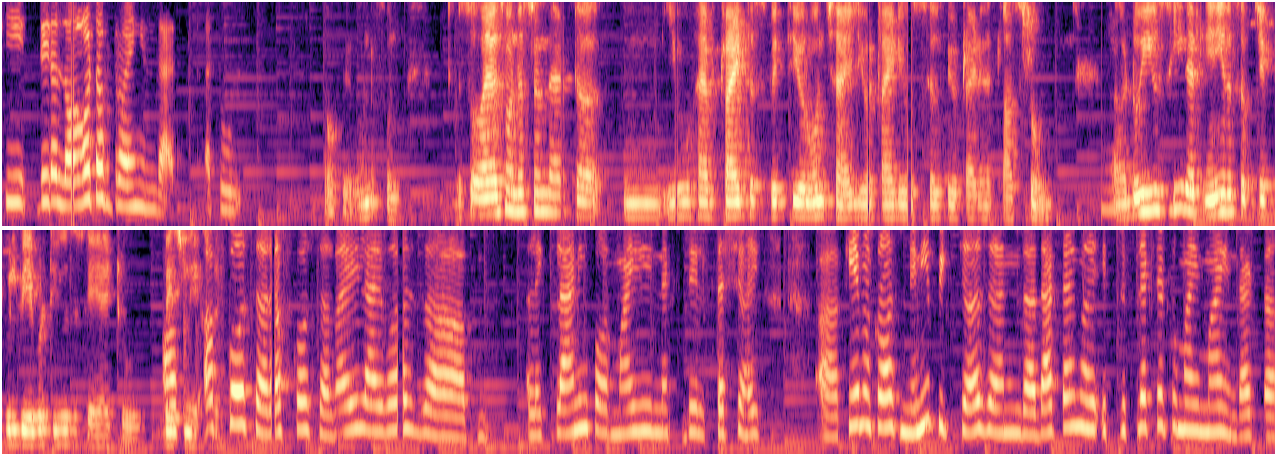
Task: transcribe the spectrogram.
she did a lot of drawing in that uh, tool. Okay, wonderful. So I also understand that uh, mm, you have tried this with your own child. You have tried yourself. You have tried in the classroom. Uh, do you see that any other subject will be able to use this AI tool based on Of, your of course, sir. Of course, sir. While I was uh, like planning for my next day session, I uh, came across many pictures, and uh, that time I, it reflected to my mind that uh,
